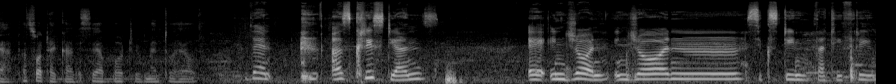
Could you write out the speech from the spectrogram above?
Yeah, that's what I can say about your mental health. Then, as Christians, uh, in John, in John 16 33,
